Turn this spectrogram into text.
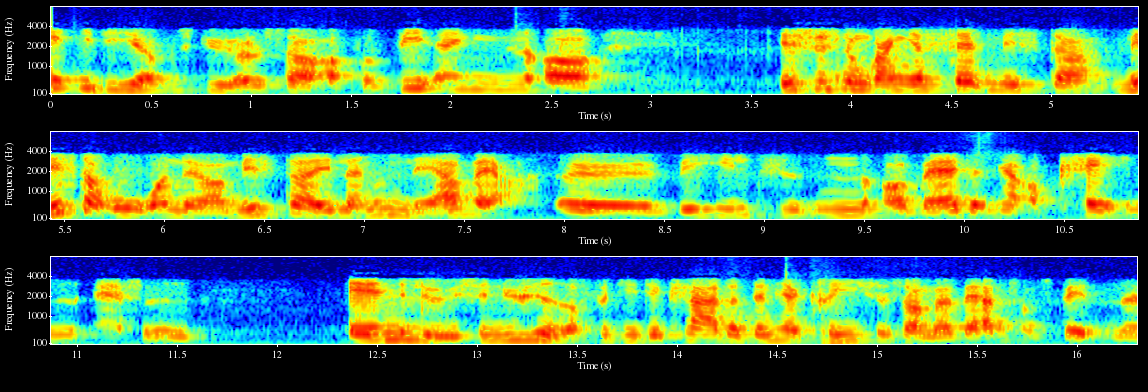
ind i de her forstyrrelser og forvirringen, og jeg synes nogle gange, at jeg selv mister, mister ordene og mister et eller andet nærvær øh, ved hele tiden at være den her orkan af sådan endeløse nyheder, fordi det er klart, at den her krise, som er verdensomspændende,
